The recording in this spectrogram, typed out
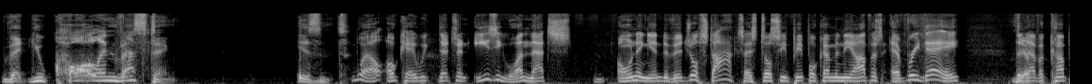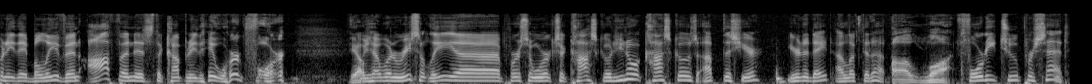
that you call investing isn't. Well, okay, we, that's an easy one. That's owning individual stocks. I still see people come in the office every day that yep. have a company they believe in. Often it's the company they work for. Yep. We had one recently. Uh, a person works at Costco. Do you know what Costco's up this year, year to date? I looked it up. A lot. 42%.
